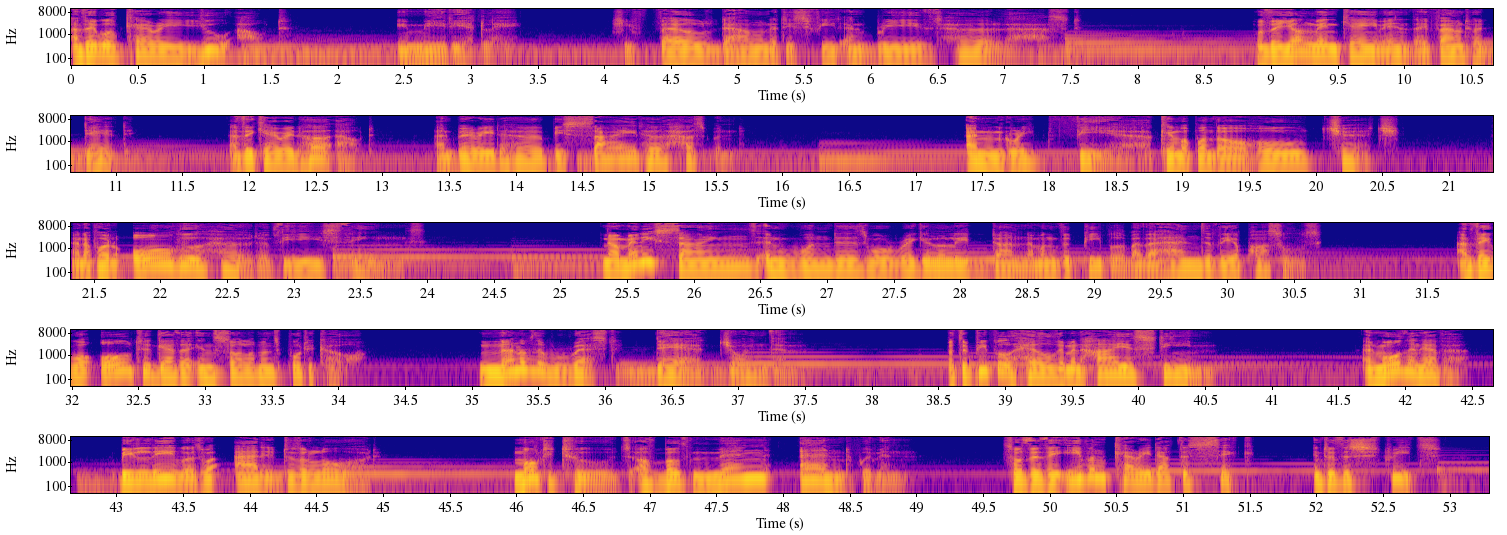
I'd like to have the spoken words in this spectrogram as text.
and they will carry you out. Immediately, she fell down at his feet and breathed her last. When the young men came in, they found her dead, and they carried her out and buried her beside her husband. And great fear came upon the whole church and upon all who heard of these things. Now many signs and wonders were regularly done among the people by the hands of the apostles, and they were all together in Solomon's portico. None of the rest dared join them, but the people held them in high esteem. And more than ever, believers were added to the Lord. Multitudes of both men and women, so that they even carried out the sick into the streets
